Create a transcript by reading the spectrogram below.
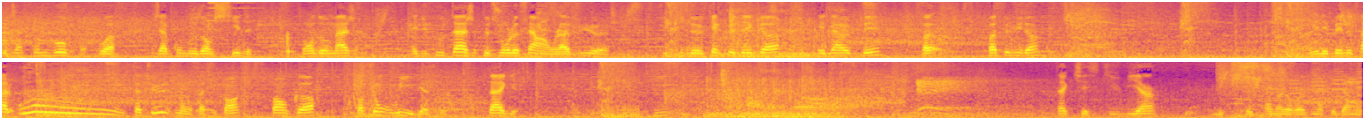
c'est jab combo, pourquoi? Jab combo dans le shield, vraiment dommage. Et du coup, Taj peut toujours le faire, hein, on l'a vu, euh, il suffit de quelques dégâts et d'un up pas, pas celui-là. Et les B neutrales, ouh, ça tue Non, ça tue pas, pas encore. Attention, oui, bien sûr. Tag Tac qui esquive bien, mais qui se prend malheureusement ce dernier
